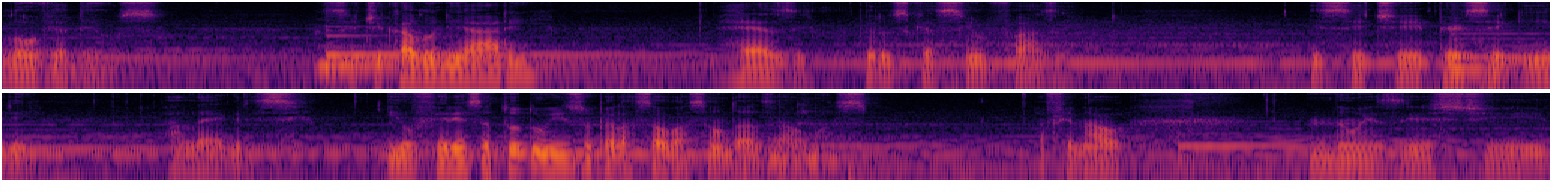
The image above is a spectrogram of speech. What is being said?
louve a Deus. Se te caluniarem, reze pelos que assim o fazem. E se te perseguirem, alegre-se e ofereça tudo isso pela salvação das almas. Afinal, não existe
